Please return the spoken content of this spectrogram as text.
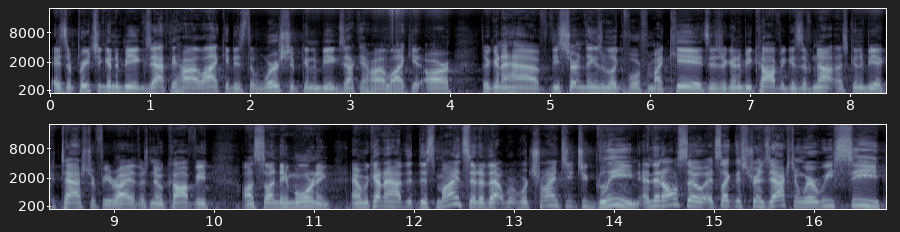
is the preaching going to be exactly how I like it? Is the worship going to be exactly how I like it? Are they going to have these certain things I'm looking for for my kids? Is there going to be coffee? Because if not, that's going to be a catastrophe, right? If there's no coffee on Sunday morning. And we kind of have this mindset of that we're, we're trying to, to glean. And then also, it's like this transaction where we see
